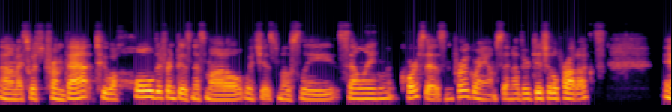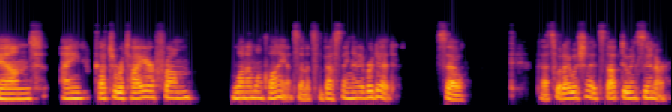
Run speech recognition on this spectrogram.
um, I switched from that to a whole different business model, which is mostly selling courses and programs and other digital products. And I got to retire from one on one clients, and it's the best thing I ever did. So that's what I wish I had stopped doing sooner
